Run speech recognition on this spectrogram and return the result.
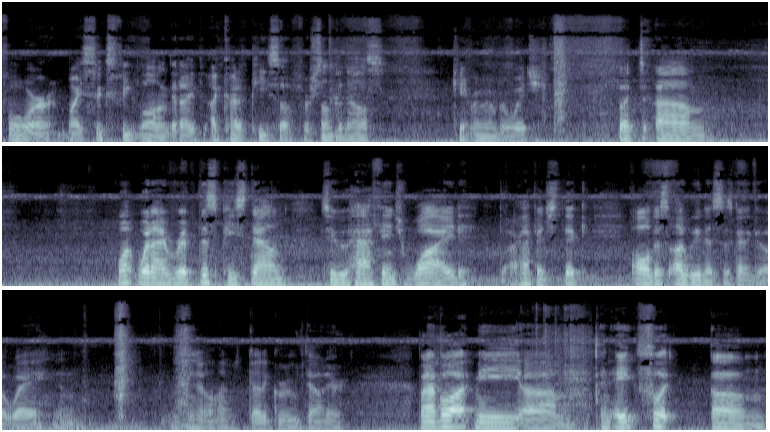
four by six feet long that I, I cut a piece of for something else. Can't remember which. But um, when I rip this piece down to half inch wide or half inch thick, all this ugliness is going to go away. And, you know, I've got a groove down here. But I bought me um, an eight foot um,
